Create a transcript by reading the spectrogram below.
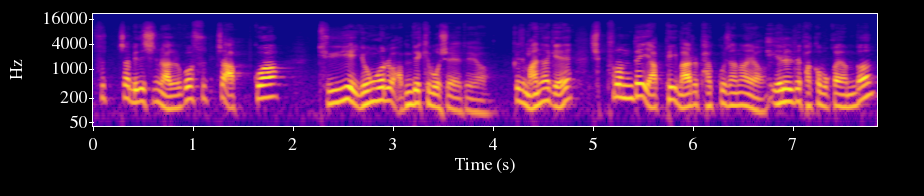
숫자 믿으시지 말고 숫자 앞과 뒤에 용어를 완벽히 보셔야 돼요. 그래서 만약에 10%인데 이 앞에 이 말을 바꾸잖아요. 예를 들어 바꿔볼까요 한번?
